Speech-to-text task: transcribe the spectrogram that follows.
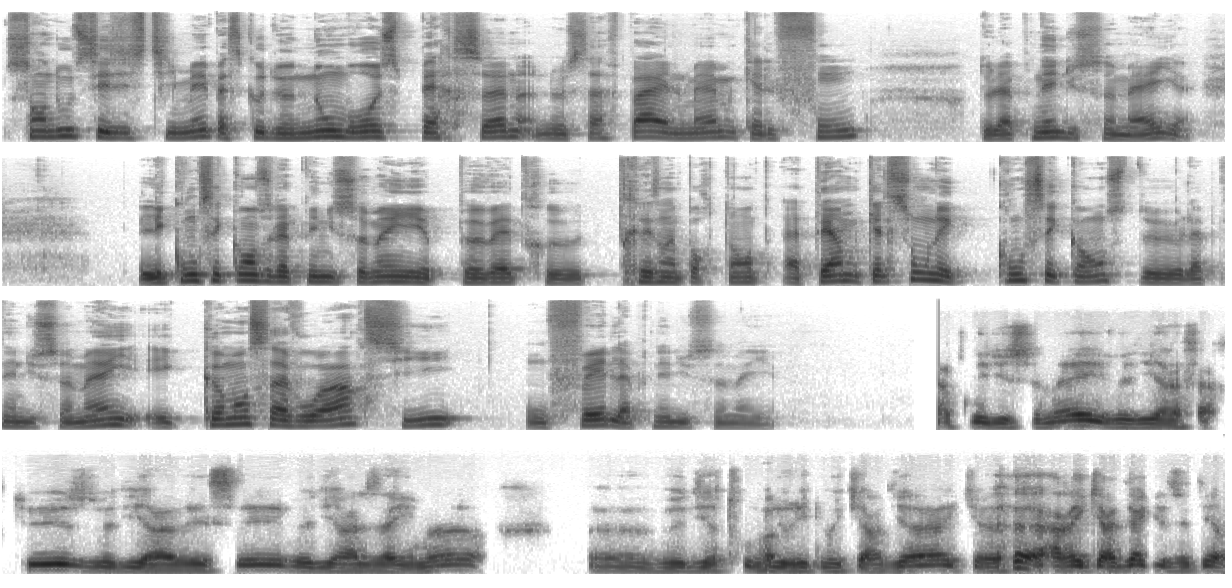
sans doute sous-estimés parce que de nombreuses personnes ne savent pas elles-mêmes qu'elles font de l'apnée du sommeil. Les conséquences de l'apnée du sommeil peuvent être euh, très importantes à terme. Quelles sont les conséquences de l'apnée du sommeil et comment savoir si on fait de l'apnée du sommeil? L'apnée du sommeil veut dire infarctus, veut dire AVC, veut dire Alzheimer, euh, veut dire trouble du rythme cardiaque, arrêt cardiaque, etc.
